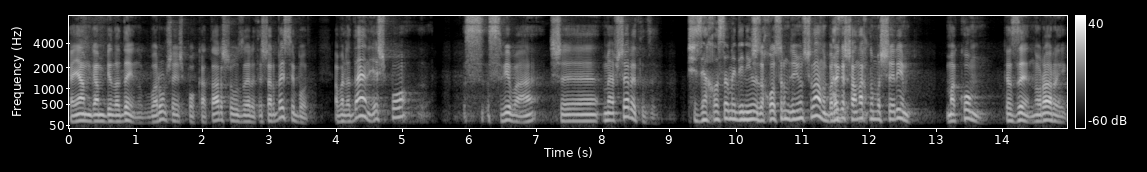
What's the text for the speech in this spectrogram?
קיים גם בלעדינו, ברור שיש פה קטר שעוזרת, יש הרבה סיבות, אבל עדיין יש פה סביבה שמאפשרת את זה. שזה החוסר מדיניות. שזה חוסר מדיניות שלנו. ברגע אז... שאנחנו משאירים מקום כזה נורא ריק,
